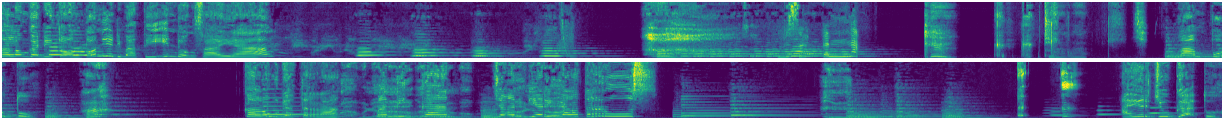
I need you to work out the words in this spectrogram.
Kalau nggak ditonton ya dimatiin dong sayang. Bisa kena. Lampu tuh. Hah? Kalau udah terang, matikan. Jangan biarin nyala terus. Air juga tuh.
